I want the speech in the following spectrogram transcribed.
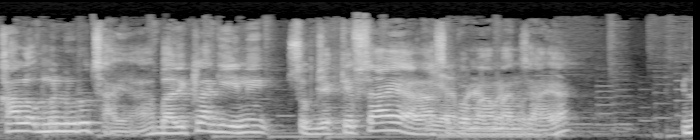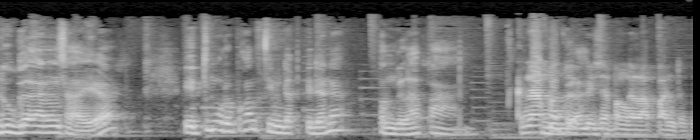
kalau menurut saya, balik lagi ini subjektif saya lah, Iya, sepemahaman saya, dugaan saya itu merupakan tindak pidana penggelapan. kenapa tuh Dugaan. bisa penggelapan tuh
